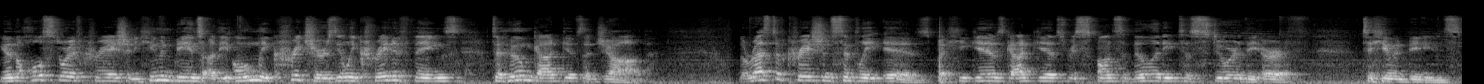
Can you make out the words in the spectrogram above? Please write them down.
In the whole story of creation, human beings are the only creatures, the only created things to whom God gives a job. The rest of creation simply is, but he gives, God gives responsibility to steward the earth to human beings.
